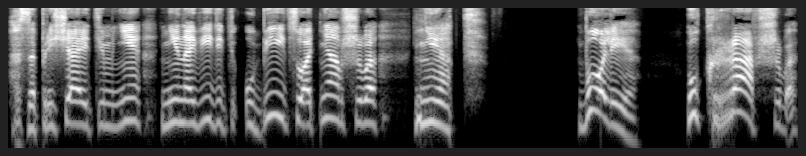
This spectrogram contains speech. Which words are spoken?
а запрещаете мне ненавидеть убийцу, отнявшего... Нет! Более! Укравшего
